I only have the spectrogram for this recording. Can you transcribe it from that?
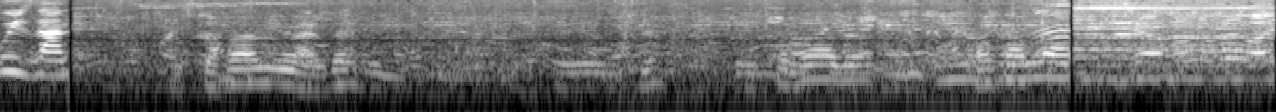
Bu yüzden Mustafa abi nerede? Mustafa abi. ay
